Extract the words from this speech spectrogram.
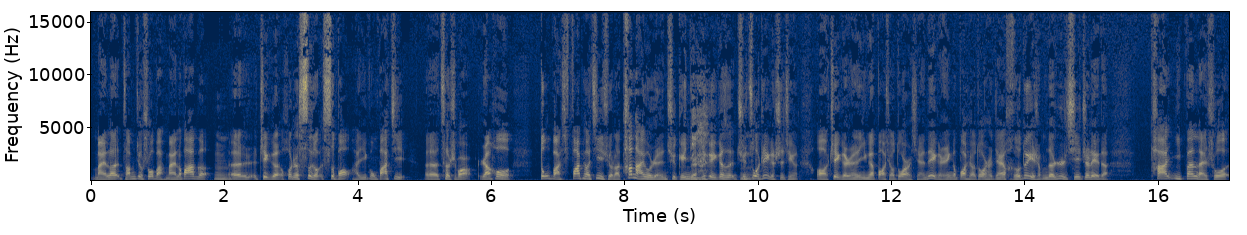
买了，咱们就说吧，买了八个，嗯，呃，这个或者四个四包啊，一共八剂呃测试包，然后都把发票寄去了，他哪有人去给你一个一个去做这个事情？哦，这个人应该报销多少钱？那个人应该报销多少钱？核对什么的日期之类的。他一般来说，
